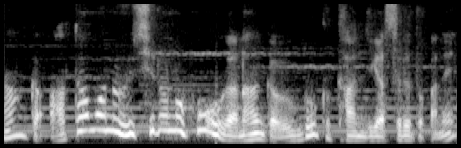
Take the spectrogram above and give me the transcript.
なんか頭の後ろの方がなんか動く感じがするとかね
